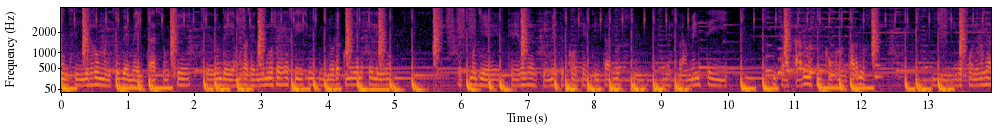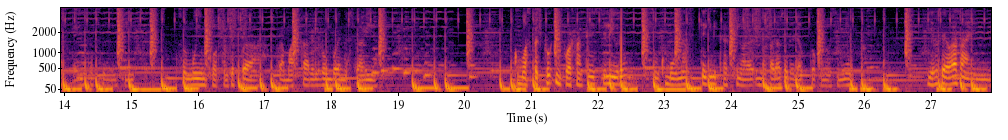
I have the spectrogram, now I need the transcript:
en sí, esos momentos de meditación que, es donde vamos a hacer unos ejercicios, y nos recomiendan este libro, como tener los sentimientos, concientizarlos en, nuestra mente y, tratarlos y confrontarlos. Y responder unas preguntas que, son muy importantes para, marcar el rumbo de nuestra vida. Como aspecto importante de este libro son como unas técnicas que nos, nos habla sobre el autoconocimiento. Y eso se basa en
